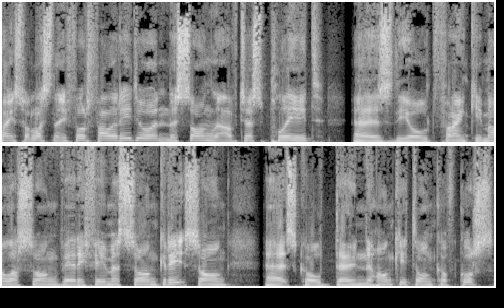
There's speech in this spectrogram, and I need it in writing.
thanks for listening to Valley Radio. And the song that I've just played is the old Frankie Miller song, very famous song, great song. Uh, it's called Down the Honky Tonk, of course.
